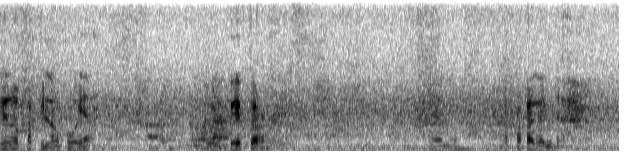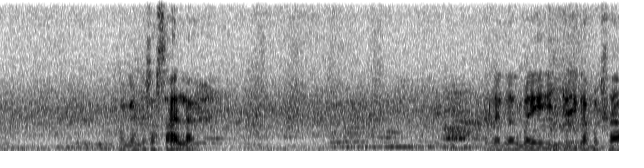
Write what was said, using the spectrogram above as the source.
Pero papel lang po yan. Wallpaper. Ayan. Napakaganda. Maganda sa sala. Talagang may enjoy ka pag sa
